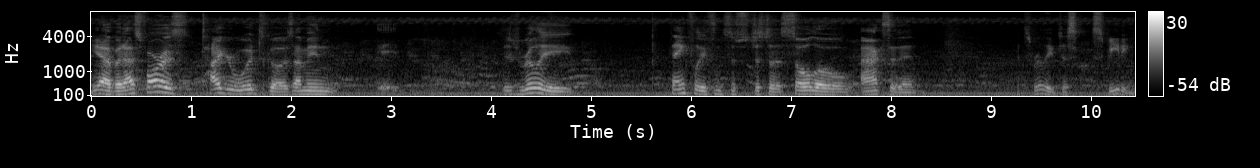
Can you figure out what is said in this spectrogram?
Yeah, but as far as Tiger Woods goes, I mean, it, there's really, thankfully, since it's just a solo accident, it's really just speeding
